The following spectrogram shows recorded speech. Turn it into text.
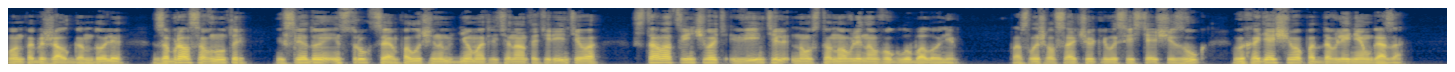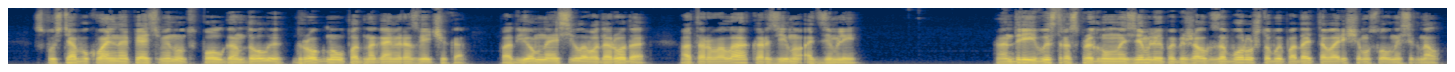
Он побежал к гондоле, забрался внутрь и, следуя инструкциям, полученным днем от лейтенанта Терентьева, стал отвинчивать вентиль на установленном в углу баллоне. Послышался отчетливый свистящий звук, выходящего под давлением газа. Спустя буквально пять минут пол гондолы дрогнул под ногами разведчика. Подъемная сила водорода оторвала корзину от земли. Андрей быстро спрыгнул на землю и побежал к забору, чтобы подать товарищам условный сигнал.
